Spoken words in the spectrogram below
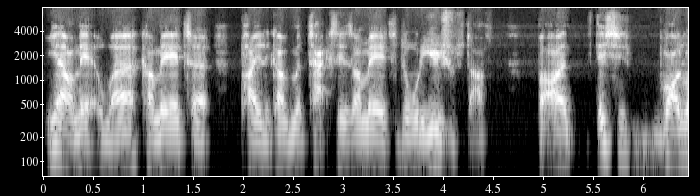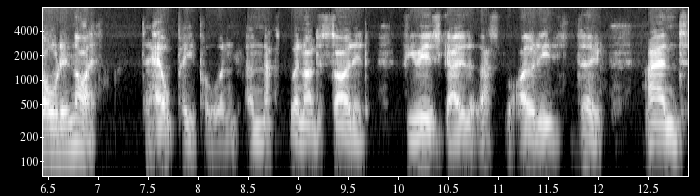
Yeah, I'm here to work. I'm here to pay the government taxes. I'm here to do all the usual stuff. But I, this is my role in life to help people, and and that's when I decided a few years ago that that's what I needed to do. And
